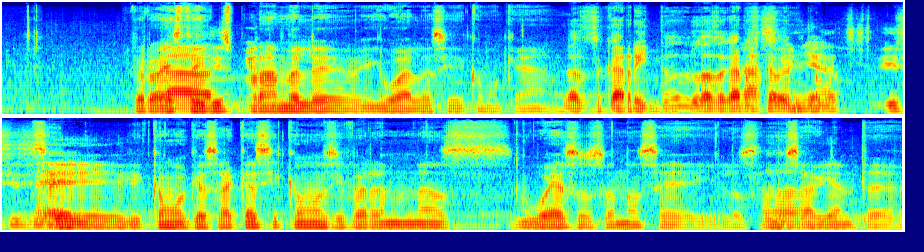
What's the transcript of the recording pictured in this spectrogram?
Pero ahí La- estoy disparándole igual así como que... ah. Las garritas, las garras que. Sí, sí, sí. Sí, como que saca así como si fueran unos huesos o no sé, y los, los Ah. avienta.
